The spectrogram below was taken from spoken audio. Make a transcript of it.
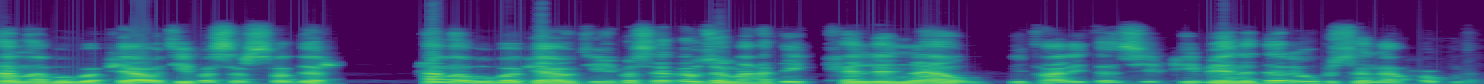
هەم ئەبوو بە پیاوەتی بەسەر سەدر، هەم ئەبوو بە پیاوەتیش بەسەر ئەو جەماعەتەی کە لە ناو ئیطاری تەنسیقی بێنە دەرەوە و بچنە ناو حکومەت.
